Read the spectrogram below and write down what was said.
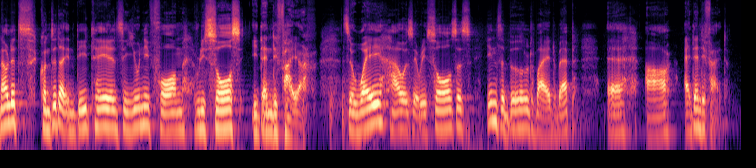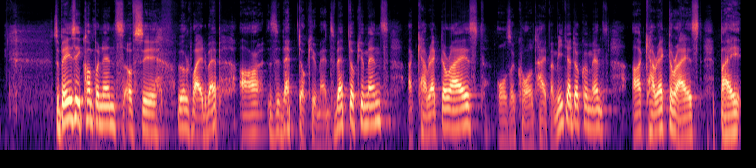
Now let's consider in detail the uniform resource identifier, the way how the resources in the World Wide Web uh, are identified. The basic components of the World Wide Web are the web documents. Web documents are characterized, also called hypermedia documents, are characterized by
